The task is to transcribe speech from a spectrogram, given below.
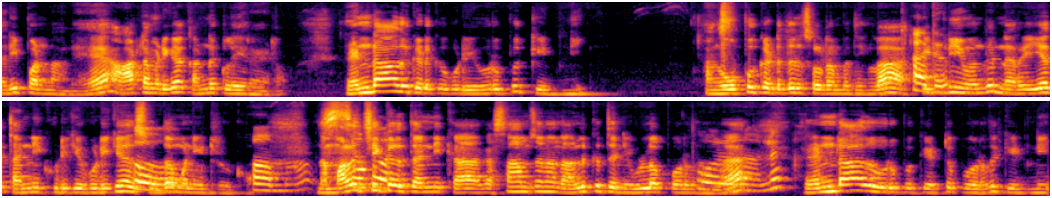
சரி பண்ணாலே ஆட்டோமேட்டிக்காக கண்ணு கிளியர் ஆகிடும் ரெண்டாவது கெடுக்கக்கூடிய உறுப்பு கிட்னி அங்கே உப்பு கட்டுதுன்னு சொல்கிறேன் பார்த்தீங்களா. கிட்னி வந்து நிறைய தண்ணி குடிக்க குடிக்க அது. சுத்தம் பண்ணிட்டு இருக்கும். இந்த மலச்சிக்கல் தண்ணி கசாம்சன் அந்த அழுக்கு தண்ணி உள்ளே போறதுனால ரெண்டாவது உறுப்பு கெட்டு போகிறது கிட்னி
